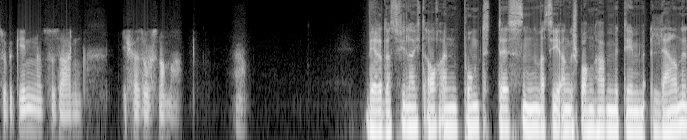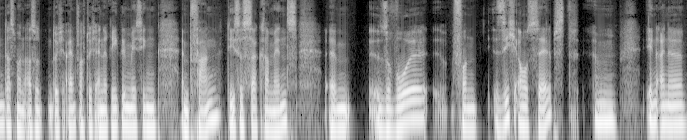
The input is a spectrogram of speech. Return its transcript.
zu beginnen und zu sagen, ich versuch's nochmal. Wäre das vielleicht auch ein Punkt dessen, was Sie angesprochen haben mit dem Lernen, dass man also durch einfach durch einen regelmäßigen Empfang dieses Sakraments ähm, sowohl von sich aus selbst ähm, in eine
